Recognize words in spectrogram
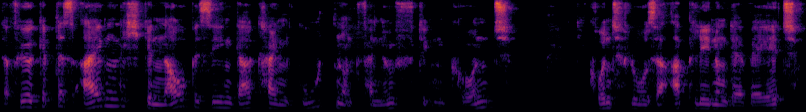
Dafür gibt es eigentlich genau besehen gar keinen guten und vernünftigen Grund. Die grundlose Ablehnung der Welt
